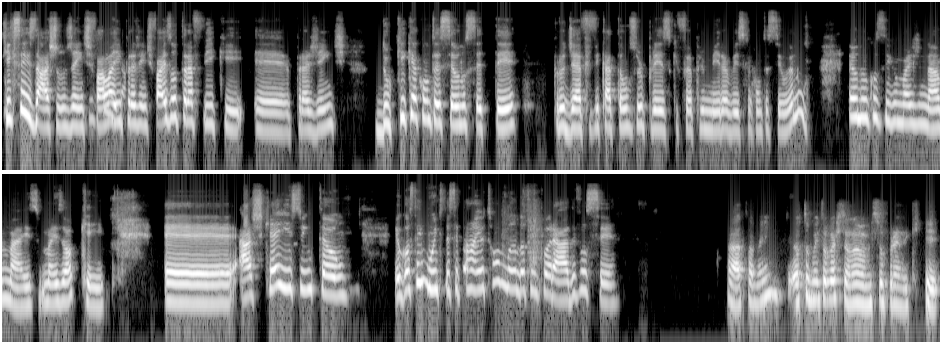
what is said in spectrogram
O que, que vocês acham, gente? Fala aí pra gente, faz outra fique é, pra gente do que, que aconteceu no CT pro Jeff ficar tão surpreso que foi a primeira vez que aconteceu. Eu não, eu não consigo imaginar mais, mas ok. É, acho que é isso, então. Eu gostei muito desse. Ah, eu tô amando a temporada, e você? Ah, também. Eu também tô gostando. Eu me surpreendo que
